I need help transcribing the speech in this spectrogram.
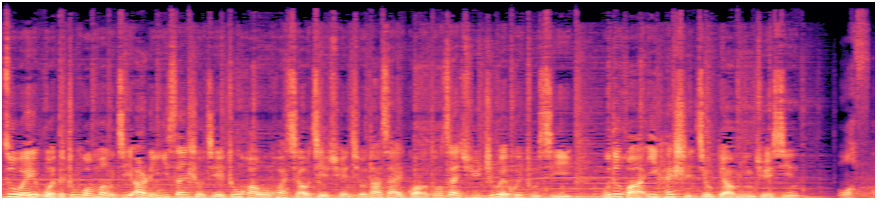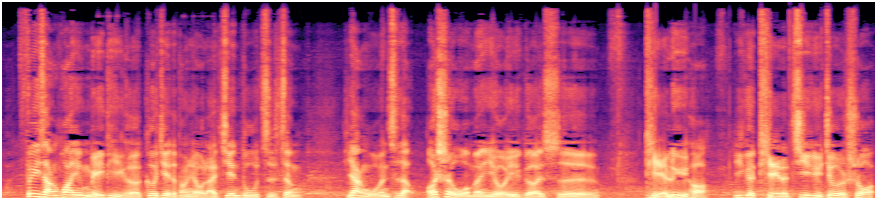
作为《我的中国梦》暨2013首届中华文化小姐全球大赛广东赛区执委会主席吴德华一开始就表明决心：我非常欢迎媒体和各界的朋友来监督指正，让我们知道。而且我们有一个是铁律哈，一个铁的纪律，就是说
